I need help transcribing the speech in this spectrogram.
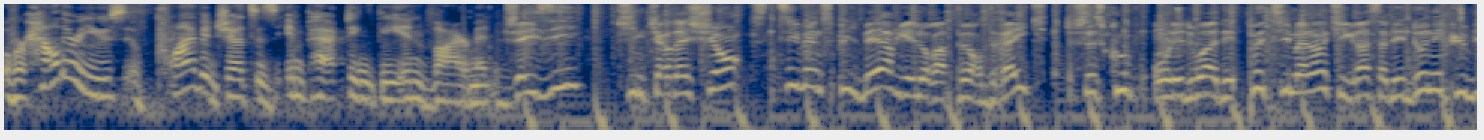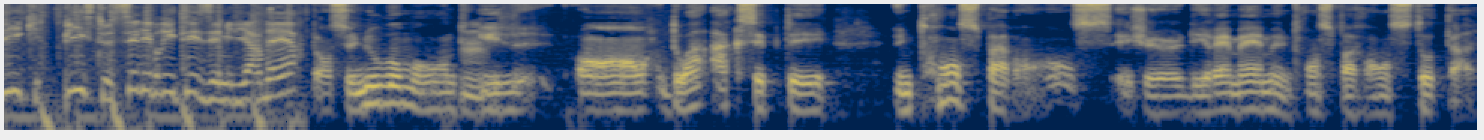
over how their use of private jets is impacting the environment. Jay-Z, Kim Kardashian, Steven Spielberg et le rappeur Drake. Ces scoops, on les doit à des petits malins qui, grâce à des données publiques, pistent célébrités et milliardaires. Dans ce nouveau monde, il, on doit accepter une transparence, et je dirais même une transparence totale.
